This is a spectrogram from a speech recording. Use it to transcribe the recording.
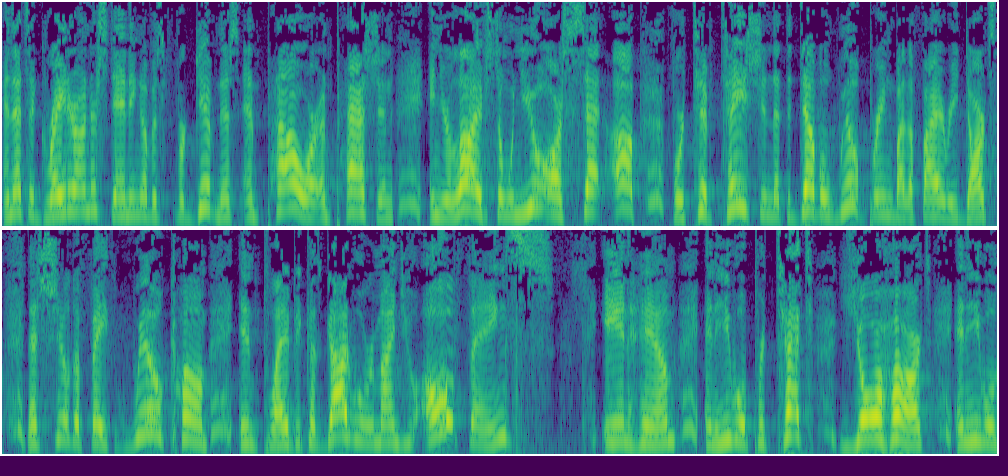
And that's a greater understanding of His forgiveness and power and passion in your life. So when you are set up for temptation that the devil will bring by the fiery darts, that shield of faith will come in play because God will remind you all things in Him and He will protect your heart and He will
